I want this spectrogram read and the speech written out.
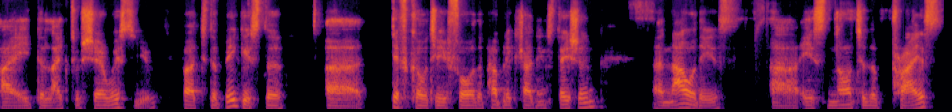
I'd like to share with you. But the biggest difficulty for the public charging station uh, nowadays uh, is not the price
